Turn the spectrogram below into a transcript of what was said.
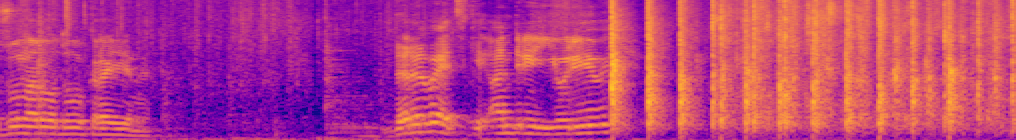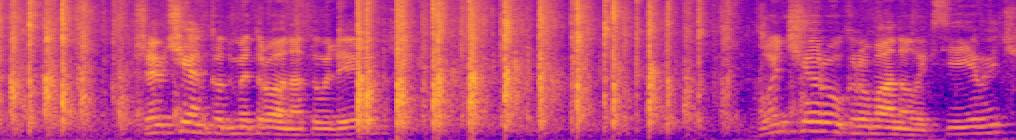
Служу народу України. Деревецький Андрій Юрійович. Шевченко Дмитро Анатолійович. Гончарук Роман Олексійович.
